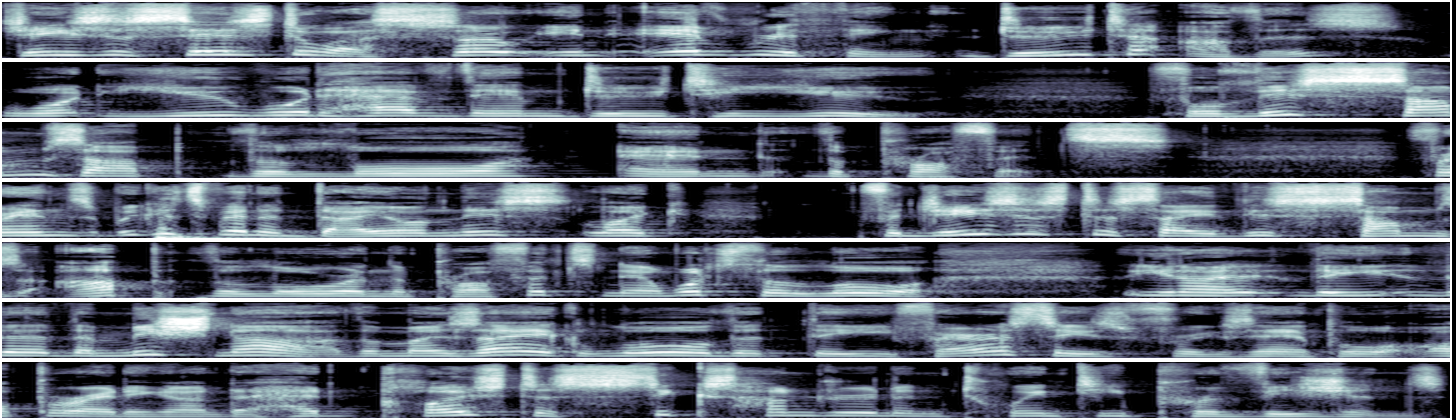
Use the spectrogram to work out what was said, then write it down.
Jesus says to us, So in everything, do to others what you would have them do to you, for this sums up the law and the prophets. Friends, we could spend a day on this. Like, for Jesus to say this sums up the law and the prophets. Now, what's the law? You know, the, the, the Mishnah, the Mosaic law that the Pharisees, for example, were operating under, had close to 620 provisions.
